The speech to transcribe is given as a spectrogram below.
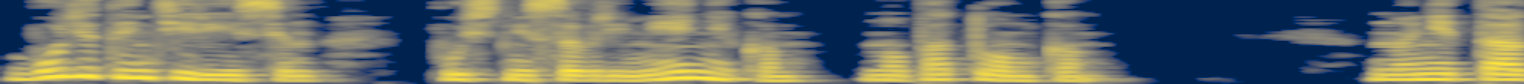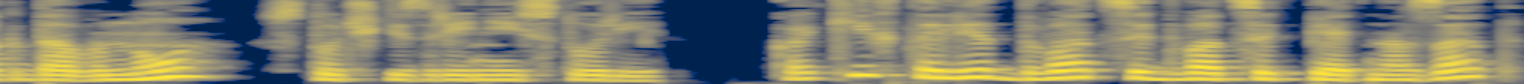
будет интересен, пусть не современникам, но потомкам. Но не так давно, с точки зрения истории, каких-то лет 20-25 назад,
